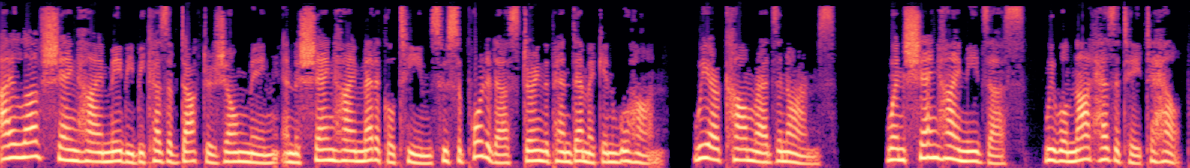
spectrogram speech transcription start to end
I love Shanghai maybe because of Dr. Zhong Ming and the Shanghai medical teams who supported us during the pandemic in Wuhan. We are comrades in arms. When Shanghai needs us, we will not hesitate to help.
